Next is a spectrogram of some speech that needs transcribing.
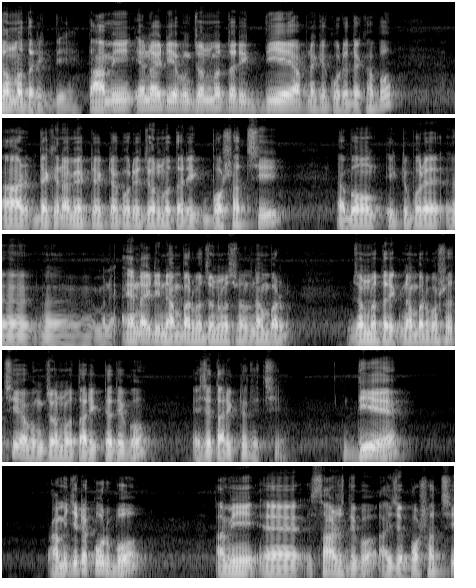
জন্ম তারিখ দিয়ে। তা আমি এনআইডি এবং জন্ম তারিখ দিয়ে আপনাকে করে দেখাবো। আর দেখেন আমি একটা একটা করে জন্ম তারিখ বসাচ্ছি এবং একটু পরে মানে এনআইডি নাম্বার বা জন্মসাল নাম্বার জন্ম তারিখ নাম্বার বসাচ্ছি এবং জন্ম তারিখটা দেব, এই যে তারিখটা দিচ্ছি। দিয়ে আমি যেটা করব, আমি সার্চ দেব, এই যে বসাচ্ছি,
